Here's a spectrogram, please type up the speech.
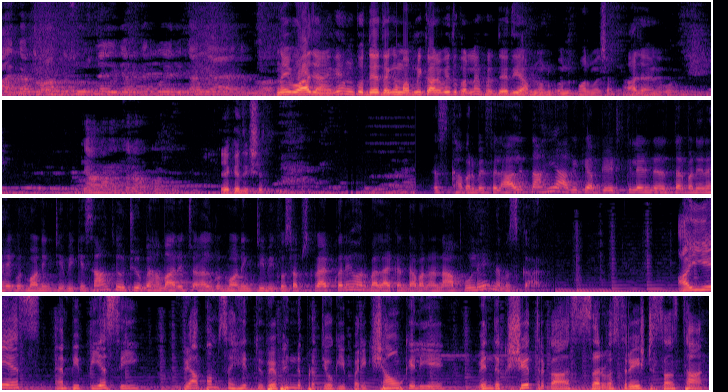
आयकर विभाग को सूचना दी अभी तक कोई अधिकारी आया है नहीं वो आ जाएँगे उनको दे देंगे हम अपनी कार्रवाई तो कर लें फिर दे दिया हमने उनको इन्फॉर्मेशन आ जाएँगे वो। क्या नाम है सर आपका? ए के दीक्षित। इस खबर में फ़िलहाल इतना ही। आगे के अपडेट्स के लिए निरंतर बने रहें गुड मॉर्निंग टीवी के साथ। यूट्यूब में हमारे चैनल गुड मॉर्निंग टीवी को सब्सक्राइब करें और बेल आइकन दबाना ना भूलें। नमस्कार। आईएएस, एमपीपीएससी, व्यापम सहित विभिन्न प्रतियोगी परीक्षाओं के लिए विंध्य क्षेत्र का सर्वश्रेष्ठ संस्थान।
